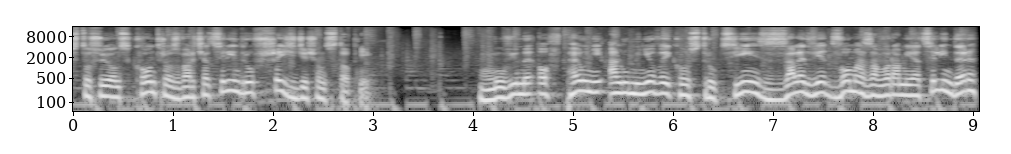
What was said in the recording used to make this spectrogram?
stosując kontrozwarcia cylindrów 60 stopni. Mówimy o w pełni aluminiowej konstrukcji z zaledwie dwoma zaworami na cylinder,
